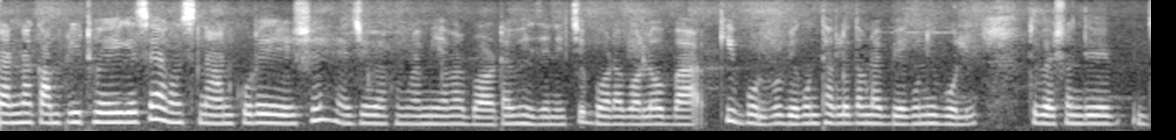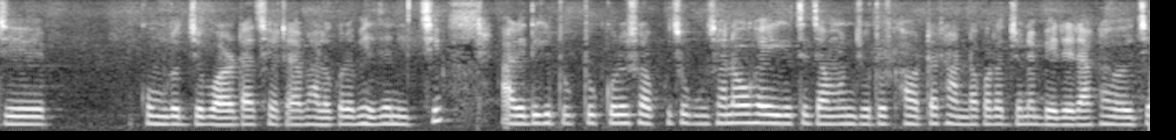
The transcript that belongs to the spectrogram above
রান্না কমপ্লিট হয়ে গেছে। এখন স্নান করে এসে এই যে এখন আমি আমার বড়াটা ভেজে নিচ্ছি। বড়া বলো বা কি বলব, বেগুন থাকলে তো আমরা বেগুনই বলি। তো বেসন দিয়ে যে কুমড়োর যে বড়াটা সেটা ভালো করে ভেজে নিচ্ছি। আর এদিকে টুকটুক করে সব কিছু গুছানোও হয়ে গেছে। যেমন জোটোর খাবারটা ঠান্ডা করার জন্য বেড়ে রাখা হয়েছে।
